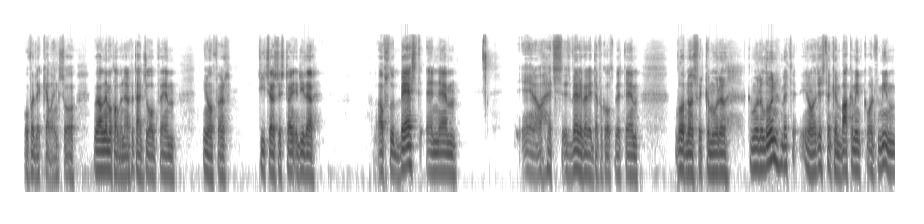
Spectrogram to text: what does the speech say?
over the killing. So, well, ook al wanneer with that job, um, you know, for teachers just trying to do their absolute best, and um, you know, it's it's very very difficult. But um, Lord knows what come out of come out alone. But you know, just thinking back, I mean, God, for me,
